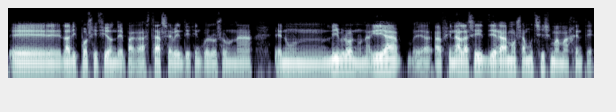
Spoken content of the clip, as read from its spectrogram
eh, la disposición de gastarse 25 euros en, una, en un libro, en una guía. Eh, al final así llegamos a muchísima más gente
